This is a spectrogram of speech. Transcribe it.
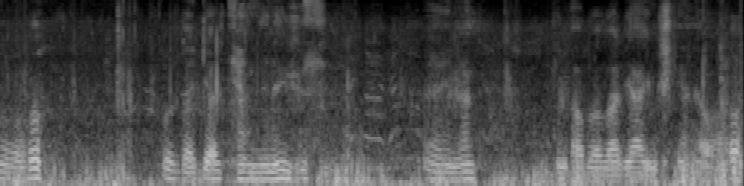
Oo. Burada gel kendine yüz. Eğlen. Gül ablalar yaymış gene. Oh.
